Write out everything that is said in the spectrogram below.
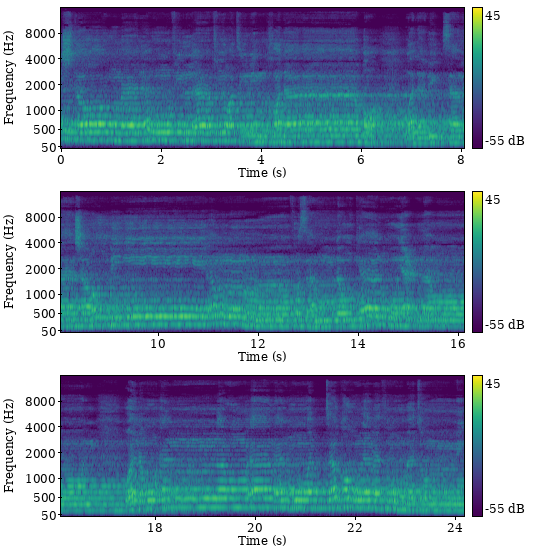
اشتراه ما له في الآخرة من خلاق. ولبئس ما شروا به أنفسهم لو كانوا يعلمون. ولو أنهم آمنوا واتقوا لمثوبة من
